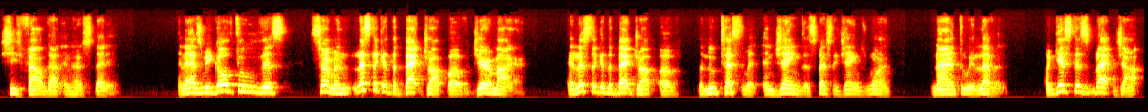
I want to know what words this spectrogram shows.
she found out in her study. And as we go through this sermon, let's look at the backdrop of Jeremiah. And let's look at the backdrop of the New Testament in James, especially James 1, 9 through 11. Against this backdrop,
